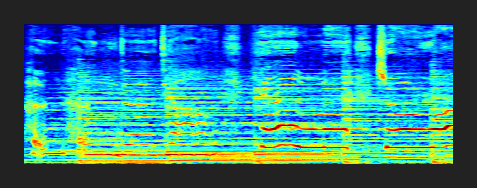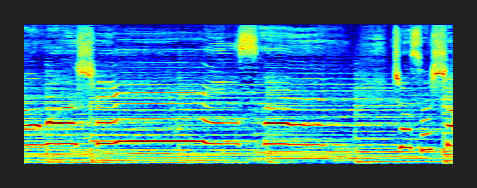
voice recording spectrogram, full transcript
狠狠的掉眼泪，就让我心碎，就算伤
